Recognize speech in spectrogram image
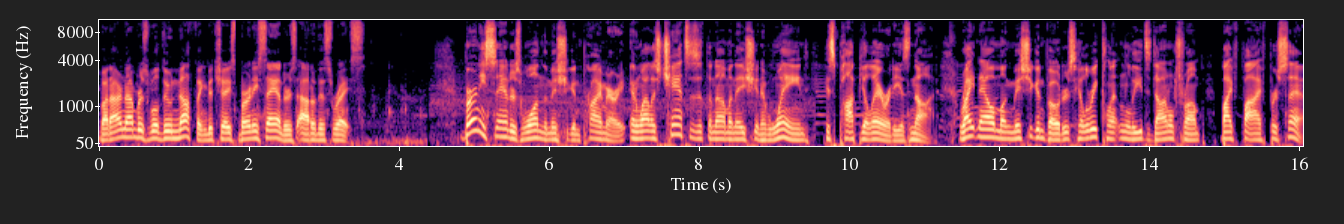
but our numbers will do nothing to chase Bernie Sanders out of this race. Bernie Sanders won the Michigan primary, and while his chances at the nomination have waned, his popularity is not. Right now, among Michigan voters, Hillary Clinton leads Donald Trump by 5%.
